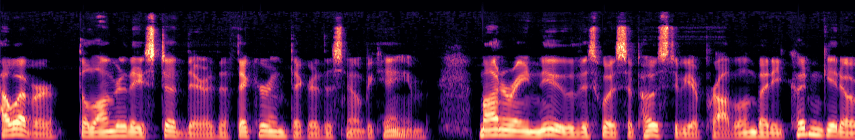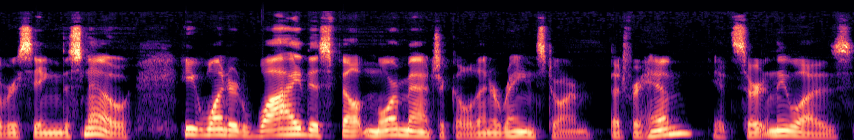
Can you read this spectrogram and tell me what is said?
However, the longer they stood there, the thicker and thicker the snow became. Monterey knew this was supposed to be a problem, but he couldn't get over seeing the snow. He wondered why this felt more magical than a rainstorm, but for him, it certainly was.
